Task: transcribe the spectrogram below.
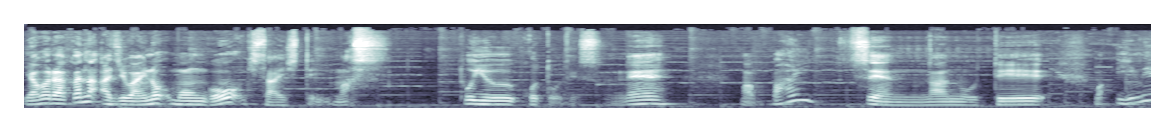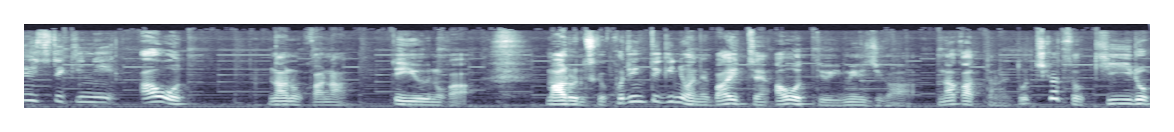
柔らかな味わいの文言を記載しています。ということですね、まあ、バイゼンなので、まあ、イメージ的に青なのかなっていうのが、まあ、あるんですけど個人的にはねバイゼン青っていうイメージがなかったのでどっちかというと黄色っ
